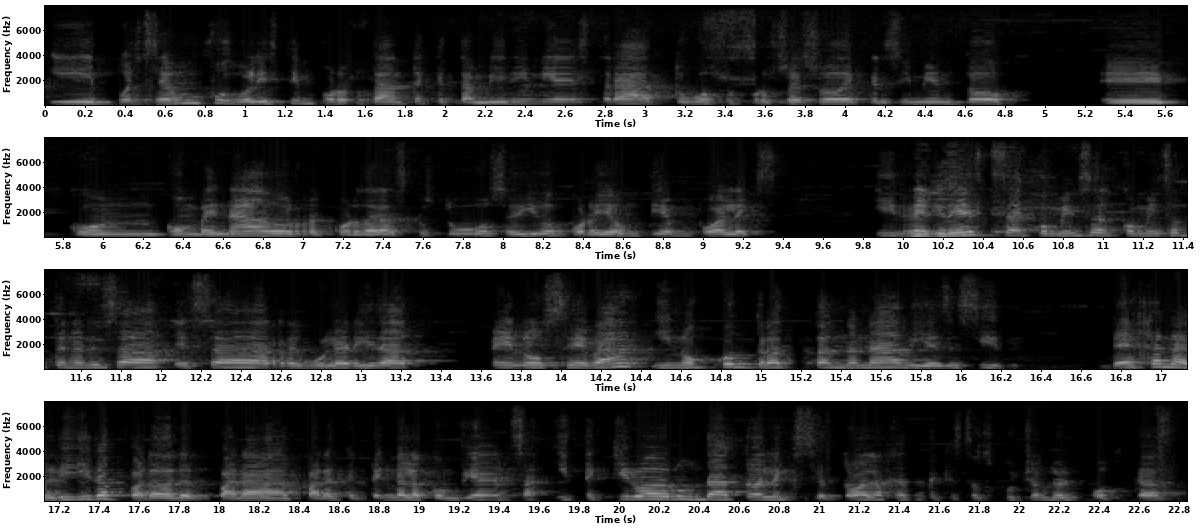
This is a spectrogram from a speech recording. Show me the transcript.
Y pues era un futbolista importante que también Iniestra tuvo su proceso de crecimiento eh, con, con Venado, recordarás que estuvo cedido por allá un tiempo, Alex, y regresa, comienza, comienza a tener esa, esa regularidad, pero se va y no contratan a nadie, es decir, dejan a Lira para, para, para que tenga la confianza. Y te quiero dar un dato, Alex, y a toda la gente que está escuchando el podcast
